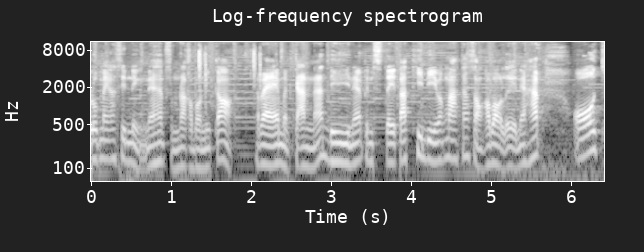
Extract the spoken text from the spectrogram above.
ลบแมกกาซิน1นะครับสำหรับกระบอกนี้ก็แรงเหมือนกันนะดีนะเป็นสเตตัสที่ดีมากๆทั้งสองกระบอกเลยนะครับโอเค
